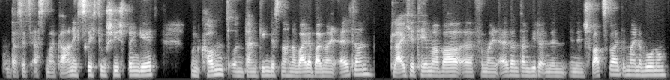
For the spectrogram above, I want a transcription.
und dass jetzt erstmal gar nichts Richtung Skispringen geht und kommt. Und dann ging das nach einer Weile bei meinen Eltern. Gleiche Thema war äh, von meinen Eltern dann wieder in den, in den Schwarzwald in meine Wohnung.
